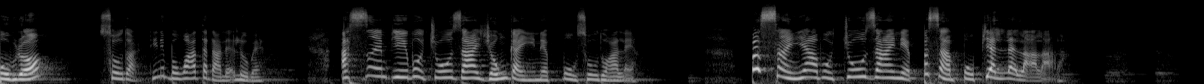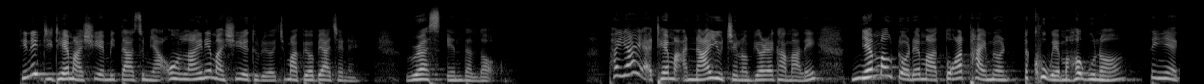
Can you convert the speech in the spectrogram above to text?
ပို့ပြီးတော့ ဆိုးသွားဒီနေ့ဘဝတက်တာလည်းအဲ့လိုပဲအစံပြေဖို့စ조사ရုံးကန်ရင်းနဲ့ပို့ဆိုးသွားလဲပတ်စံရဖို့စ조사ရင်းနဲ့ပတ်စံပို့ပြက်လက်လာလာလားဒီနေ့ဒီထဲမှာရှိတဲ့မိသားစုများ online ထဲမှာရှိတဲ့သူတွေကိုကျွန်မပြောပြချင်တယ် rest in the lord ဖခင်ရဲ့အထဲမှာအနားယူခြင်းလို့ပြောတဲ့အခါမှာလေမျက်မှောက်တော်ထဲမှာသွားထိုင်လို့တခုပဲမဟုတ်ဘူးနော်တင်းရဲ့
